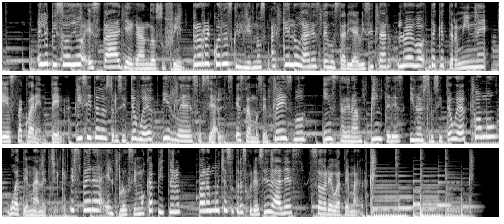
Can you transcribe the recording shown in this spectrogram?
El episodio está llegando a su fin, pero recuerda escribirnos a qué lugares te gustaría visitar luego de que termine esta cuarentena. Visita nuestro sitio web y redes sociales. Estamos en Facebook, Instagram, Pinterest y nuestro sitio web como Guatemala Check. Espera el próximo capítulo para muchas otras curiosidades sobre Guatemala.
